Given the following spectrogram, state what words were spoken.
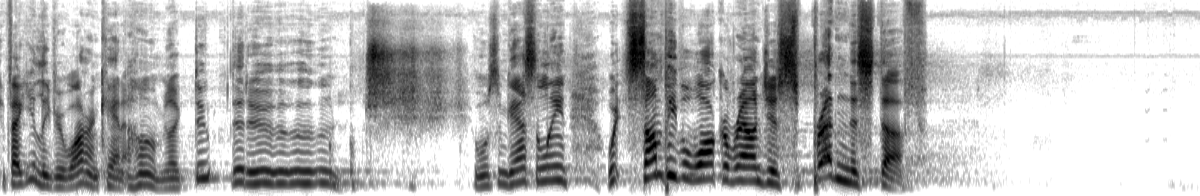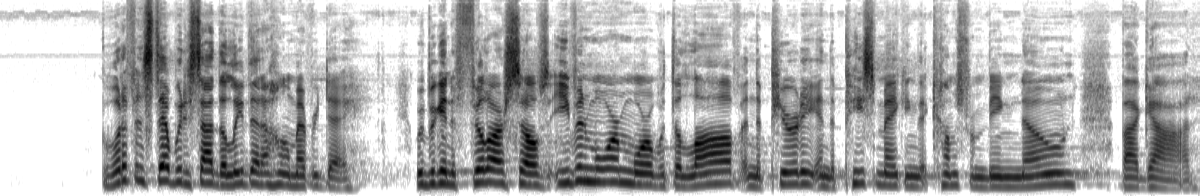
In fact, you leave your watering can at home. You're like, doop, doo, doo. You want some gasoline? Some people walk around just spreading this stuff. But what if instead we decide to leave that at home every day? We begin to fill ourselves even more and more with the love and the purity and the peacemaking that comes from being known by God.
